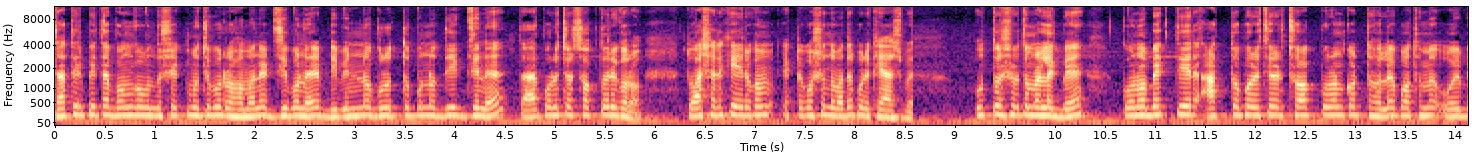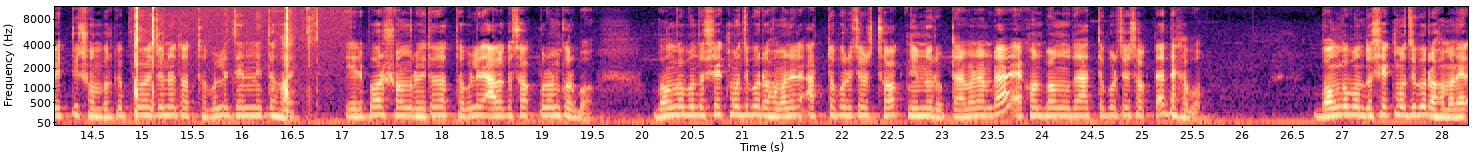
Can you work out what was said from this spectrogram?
জাতির পিতা বঙ্গবন্ধু শেখ মুজিবুর রহমানের জীবনের বিভিন্ন গুরুত্বপূর্ণ দিক জেনে তার পরিচয় ছক তৈরি করো। তো আশা রেখে এরকম একটা কোশ্চেন তোমাদের পরীক্ষায় আসবে। উত্তর হিসেবে তোমরা লিখবে কোনো ব্যক্তির আত্মপরিচয়ের ছক পূরণ করতে হলে প্রথমে ওই ব্যক্তি সম্পর্কে প্রয়োজনীয় তথ্যগুলি জেনে নিতে হয়। এরপর সংগৃহীত তথ্যগুলির আলোকে ছক পূরণ করব। বঙ্গবন্ধু শেখ মুজিবুর রহমানের আত্মপরিচয়ের ছক নিম্নরূপ, তার মানে আমরা এখন বঙ্গবন্ধুর আত্মপরিচয় ছকটা দেখাবো। বঙ্গবন্ধু শেখ মুজিবুর রহমানের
